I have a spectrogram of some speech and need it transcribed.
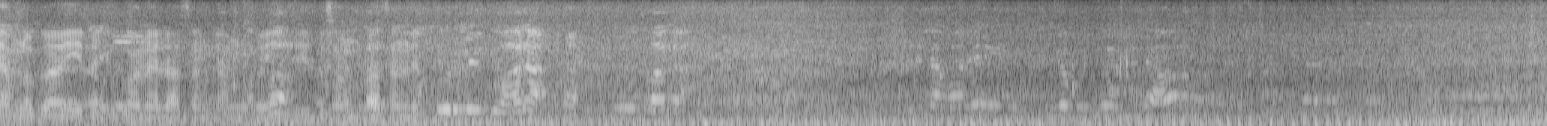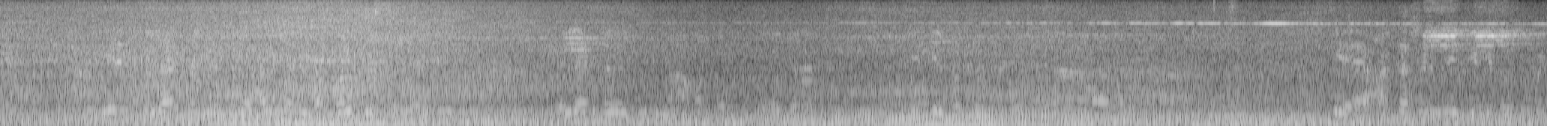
हम लोग का ये तो दुकान है राशन का, हम लोग इसी दुकान राशन लेते हैं। आकर्षण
